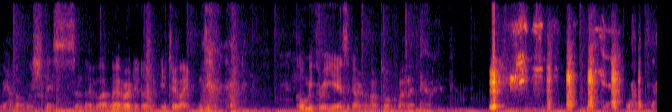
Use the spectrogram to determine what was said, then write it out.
we have our wish lists, and they're like, "We've already done. it. You're too late. Call me three years ago, and I'll talk about it."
